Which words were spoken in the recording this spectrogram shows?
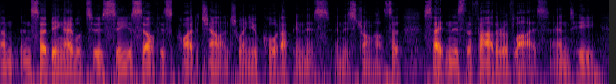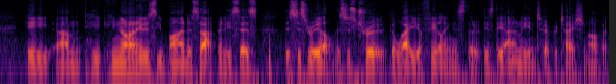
Um, and so being able to see yourself is quite a challenge when you're caught up in this, in this stronghold. So Satan is the father of lies, and he, he, um, he, he not only does he bind us up, but he says, this is real, this is true. The way you're feeling is the, is the only interpretation of it.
